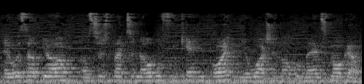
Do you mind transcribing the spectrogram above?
Hey, what's up, y'all? I'm Sir Spencer Noble from Canton Point, and you're watching Local Band Smokeout.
